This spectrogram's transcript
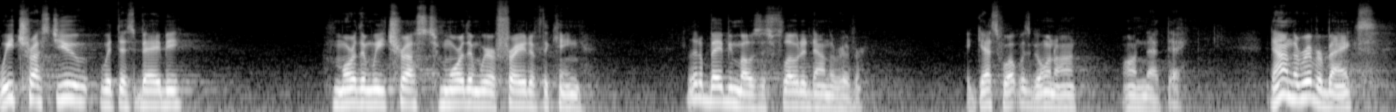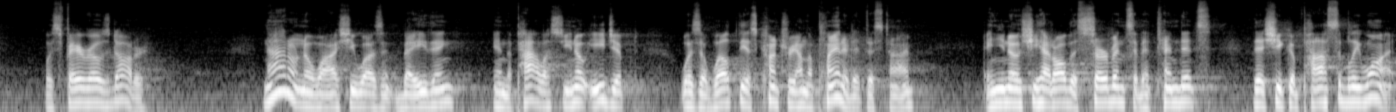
We trust you with this baby more than we trust, more than we're afraid of the king. Little baby Moses floated down the river. And guess what was going on on that day? Down the riverbanks was Pharaoh's daughter. Now, I don't know why she wasn't bathing in the palace. You know, Egypt was the wealthiest country on the planet at this time. And you know, she had all the servants and attendants that she could possibly want.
